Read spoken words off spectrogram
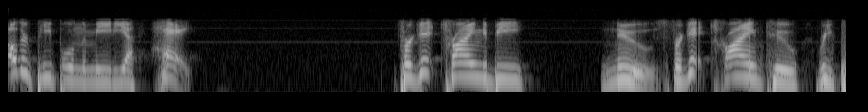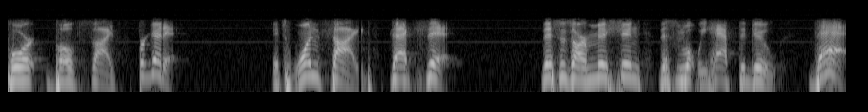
other people in the media, hey, Forget trying to be news. Forget trying to report both sides. Forget it. It's one side. That's it. This is our mission. This is what we have to do. That,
